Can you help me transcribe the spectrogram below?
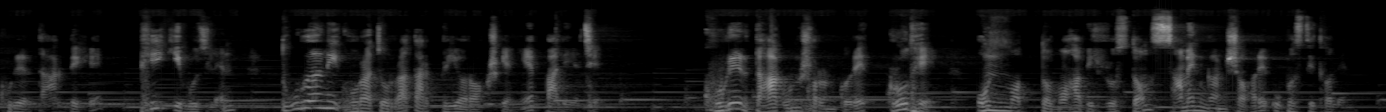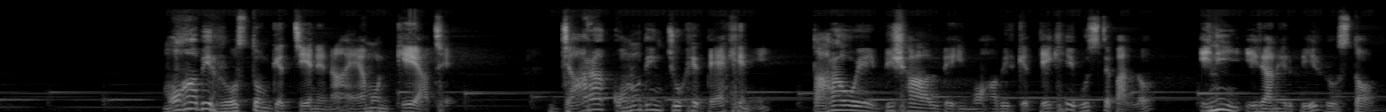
খুরের দাগ দেখে ঠিকই বুঝলেন, তুরানি ঘোড়াচোররা তার প্রিয় রক্সকে নিয়ে পালিয়েছে। খুরের দাগ অনুসরণ করে ক্রোধে উন্মত্ত মহাবীর রুস্তম সামেনগান শহরে উপস্থিত হলেন। মহাবীর রোস্তমকে চেনে না এমন কে আছে। যারা কোনোদিন চোখে দেখেনি, তারাও এই বিশাল দেহী মহাবীরকে দেখে বুঝতে পারল, ইনি ইরানের বীর রুস্তম।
